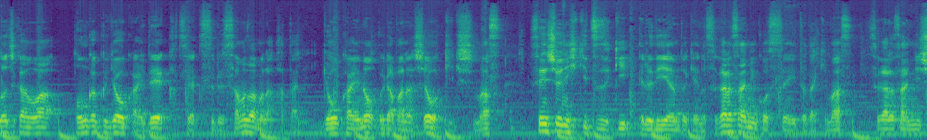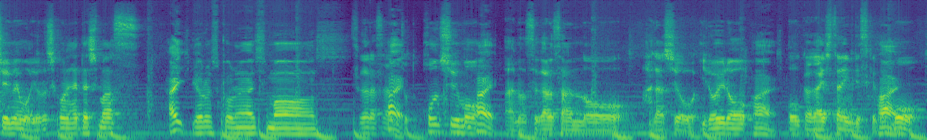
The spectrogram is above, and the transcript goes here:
この時間は音楽業界で活躍する様々な方に業界の裏話をお聞きします。先週に引き続き LD&K の菅原さんにご出演いただきます。菅原さん2週目もよろしくお願いいたします。はい、よろしくお願いします。菅原さん、はい。ちょっと今週も、はい。あの菅原さんの話をいろいろはい。お伺いしたいんですけども、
